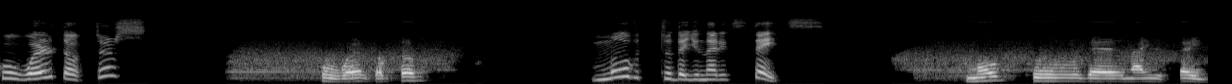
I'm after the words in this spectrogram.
Who were doctors, who were doctors? Moved to the United States. moved to the United States.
